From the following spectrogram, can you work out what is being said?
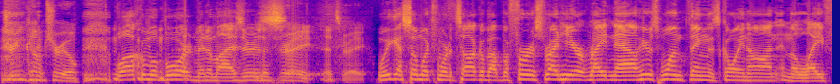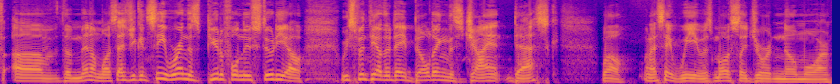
dream come true. Welcome aboard, minimizers. That's right. That's right. We got so much more to talk about, but first, right here, right now, here's one thing that's going on in the life of the minimalist. As you can see, we're in this beautiful new studio. We spent the other day building this giant desk. Well, when I say we, it was mostly Jordan No More.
